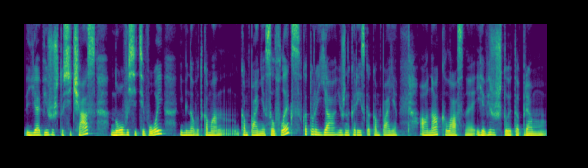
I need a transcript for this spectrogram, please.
и я вижу, что сейчас новый сетевой, именно вот коман- компания Selflex, в которой я, южнокорейская компания, она классная, и я вижу, что это прям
